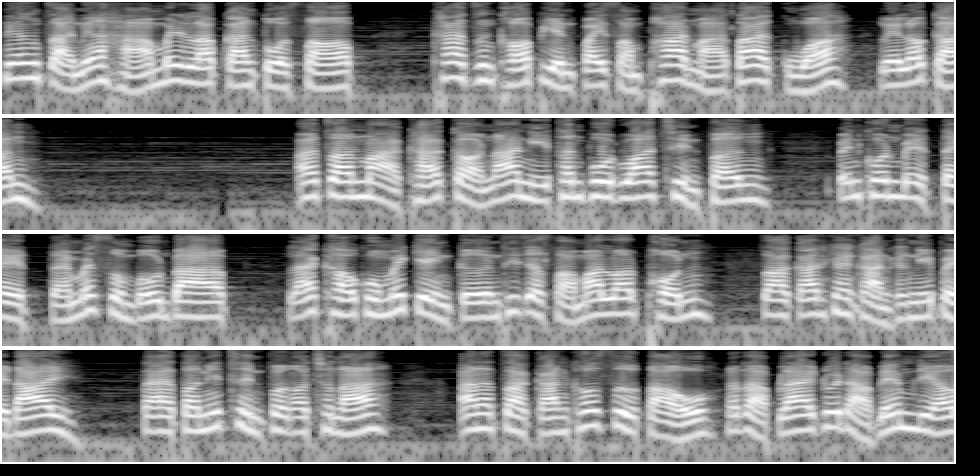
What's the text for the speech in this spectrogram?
เนื่องจากเนื้อหาไม่ได้รับการตรวจสอบ ข้าจึงขอเปลี่ยนไปสัมภาษณ์หมาต้ากัวเลยแล้วกัน อาจารย์หมาคะก่อนหน้านี้ท่านพูดว่าฉินเฟิง เป็นคนเบตเตดแต่ไม่สมบูรณ์แบบและเขาคงไม่เก่งเกินที่จะสามารถรอดพ้นจากการแข่งขันครั้งนี้ไปได้ แต่ตอนนี้ฉินเฟิงเอาชนะ อาณาจักรการเข้าสู่เต๋าระดับแรกด้วยดาบเล่มเดียว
